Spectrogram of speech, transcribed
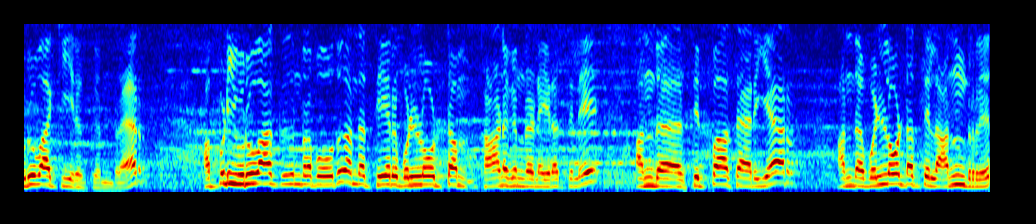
உருவாக்கி இருக்கின்றார். அப்படி உருவாக்குகின்ற போது அந்த தேர் வெள்ளோட்டம் காணுகின்ற நேரத்திலே அந்த சிற்பாசாரியார் அந்த வெள்ளோட்டத்தில் அன்று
